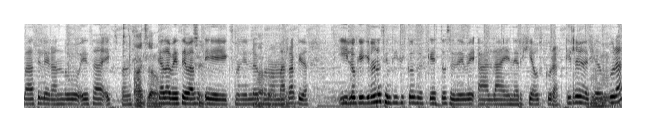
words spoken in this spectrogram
va acelerando esa expansión. Ah, claro. Cada vez se va Sí. eh, expandiendo de Más forma más rápido. rápida. Y lo que quieren los científicos es que esto se debe a la energía oscura. ¿Qué es la energía Ujú. oscura?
